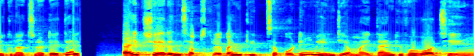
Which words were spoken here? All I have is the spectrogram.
మీకు నచ్చినట్టయితే like share and subscribe and keep supporting మీ ఇంటి అమ్మాయి. థ్యాంక్ యూ ఫర్ వాచింగ్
